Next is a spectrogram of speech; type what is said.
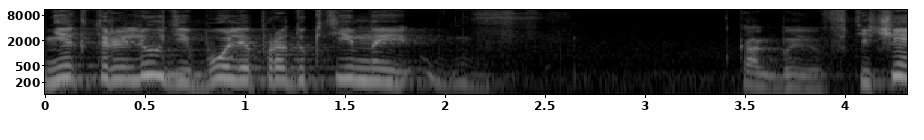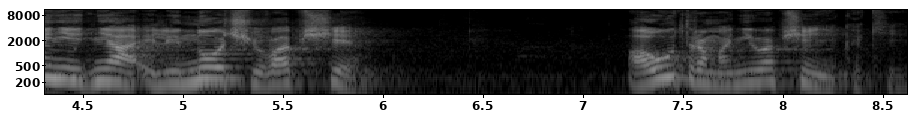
Некоторые люди более продуктивны как бы в течение дня или ночью вообще, а утром они вообще никакие.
